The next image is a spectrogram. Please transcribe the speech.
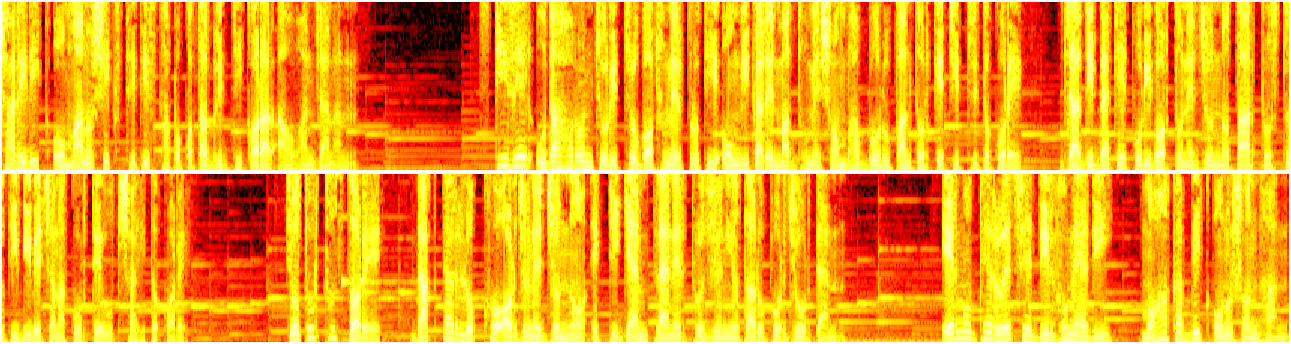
শারীরিক ও মানসিক স্থিতিস্থাপকতা বৃদ্ধি করার আহ্বান জানান। স্টিভের উদাহরণ চরিত্র গঠনের প্রতি অঙ্গীকারের মাধ্যমে সম্ভাব্য রূপান্তরকে চিত্রিত করে, যা দিব্যাকে পরিবর্তনের জন্য তার প্রস্তুতি বিবেচনা করতে উৎসাহিত করে। চতুর্থ স্তরে ডাক্তার লক্ষ্য অর্জনের জন্য একটি গ্যাম প্ল্যানের প্রয়োজনীয়তার উপর জোর দেন। এর মধ্যে রয়েছে দীর্ঘমেয়াদী, মহাকাব্যিক অনুসন্ধান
